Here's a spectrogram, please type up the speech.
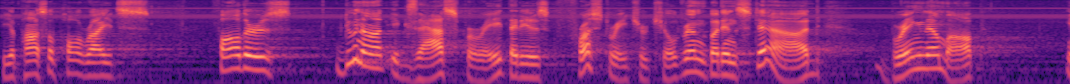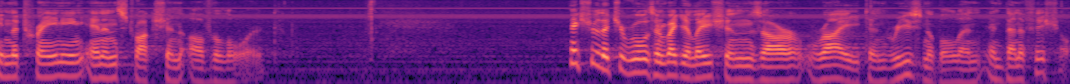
The Apostle Paul writes, Fathers, do not exasperate, that is, frustrate your children, but instead bring them up in the training and instruction of the Lord. Make sure that your rules and regulations are right and reasonable and, and beneficial.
